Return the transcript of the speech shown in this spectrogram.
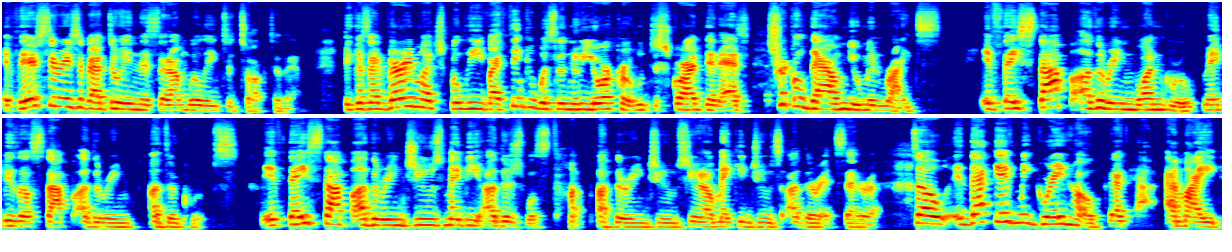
If they're serious about doing this, then I'm willing to talk to them because I very much believe, I think it was the New Yorker who described it as trickle down human rights. If they stop othering one group, maybe they'll stop othering other groups. If they stop othering Jews, maybe others will stop othering Jews, you know, making Jews other, etc. So that gave me great hope. That uh, am I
